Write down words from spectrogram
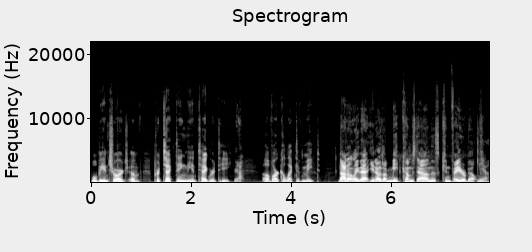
will be in charge of protecting the integrity Yeah. of our collective meat. Not only that, you know, the meat comes down this conveyor belt. Yeah.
